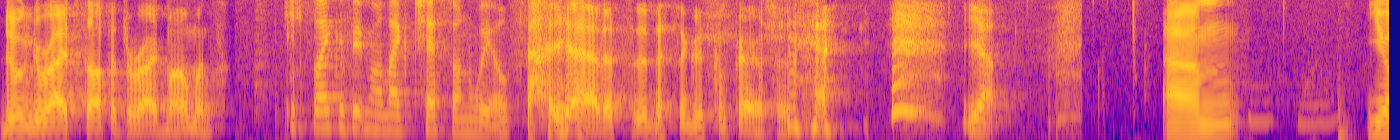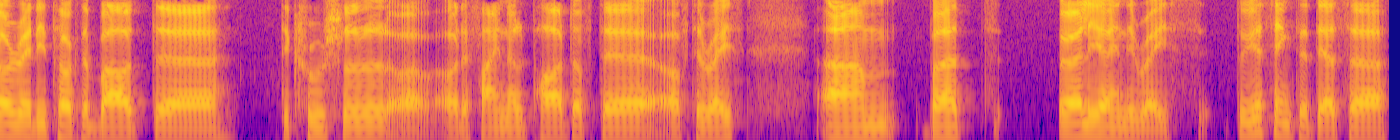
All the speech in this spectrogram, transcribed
doing the right stuff at the right moment. It's like a bit more like chess on wheels. yeah, that's that's a good comparison. yeah. Um, you already talked about the the crucial or, or, the final part of the of the race, um, but earlier in the race, do you think that there's a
